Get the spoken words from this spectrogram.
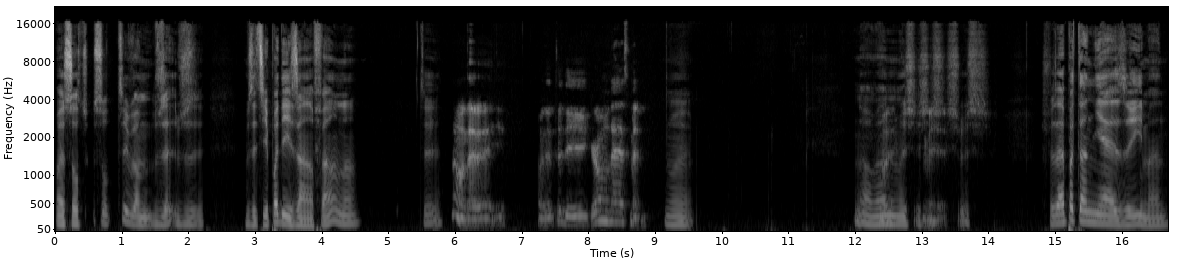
Ouais, surtout, sur, tu vous, vous, vous, étiez pas des enfants, là. T'sais. Non, on avait. On était des grown ass men. Ouais. Non, man, moi, je, je, faisais pas tant de niaiseries, man.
